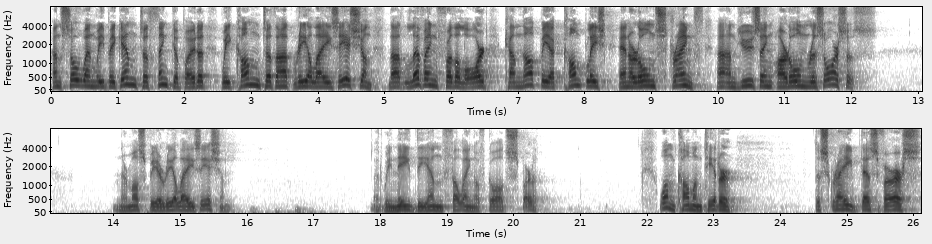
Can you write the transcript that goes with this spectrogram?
And so when we begin to think about it, we come to that realization that living for the Lord cannot be accomplished in our own strength and using our own resources. There must be a realization that we need the infilling of God's Spirit. One commentator described this verse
